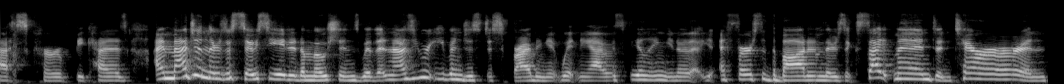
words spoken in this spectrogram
S curve because I imagine there's associated emotions with it. And as you were even just describing it, Whitney, I was feeling, you know, that at first at the bottom, there's excitement and terror. And,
